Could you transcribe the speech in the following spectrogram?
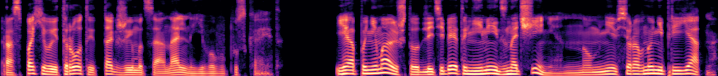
распахивает рот и также эмоционально его выпускает. Я понимаю, что для тебя это не имеет значения, но мне все равно неприятно.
